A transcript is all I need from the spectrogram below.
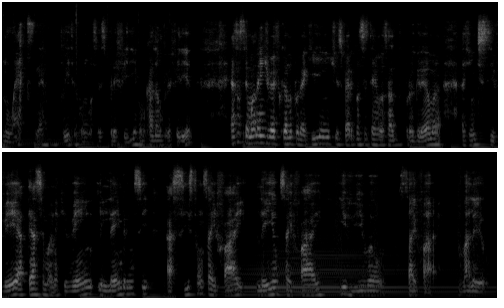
no X, né? Twitter, como vocês preferirem, como cada um preferir. Essa semana a gente vai ficando por aqui, a gente espera que vocês tenham gostado do programa. A gente se vê até a semana que vem e lembrem-se, assistam sci-fi, leiam sci-fi e vivam sci-fi. Valeu!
